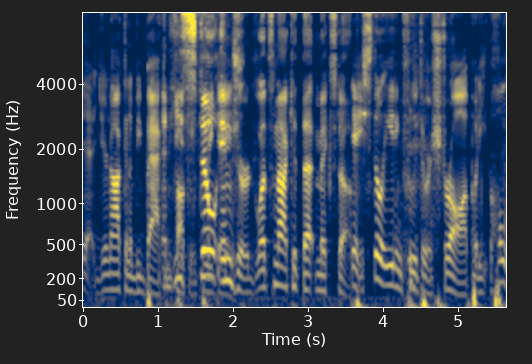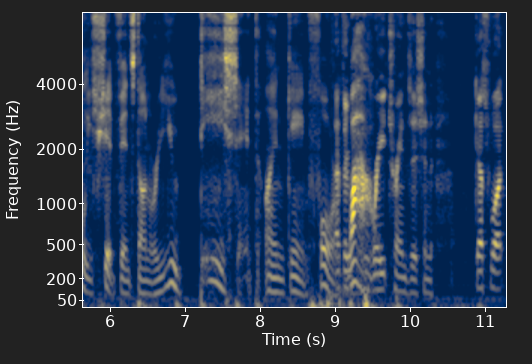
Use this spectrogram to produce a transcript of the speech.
Yeah, you're not going to be back. And he's still injured. Let's not get that mixed up. Yeah, he's still eating food through a straw, but he, holy shit, Vince Dunn, were you decent on game four? That's a wow. great transition. Guess what?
